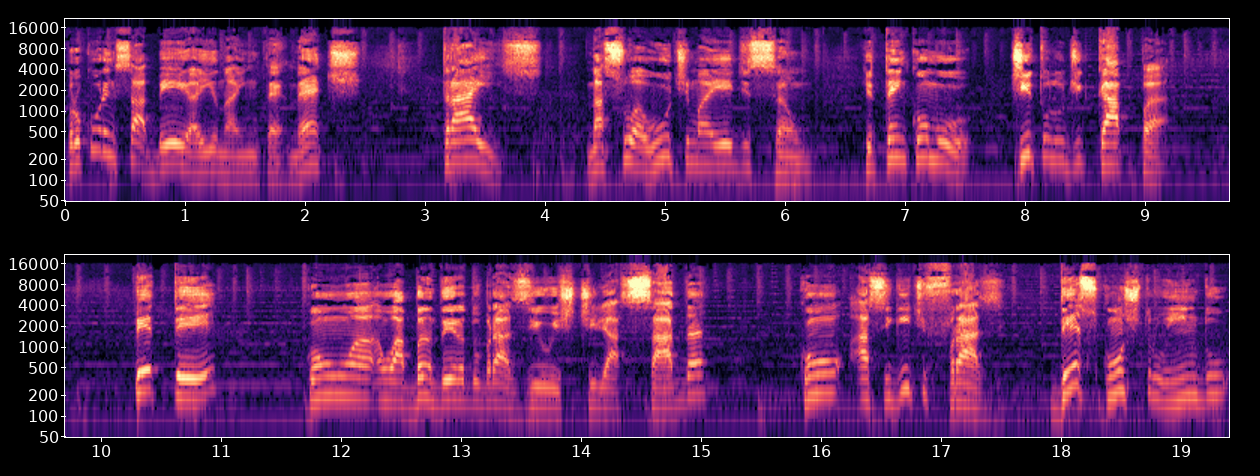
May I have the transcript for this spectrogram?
procurem saber aí na internet, traz na sua última edição, que tem como título de capa PT com a, a bandeira do Brasil estilhaçada, com a seguinte frase: desconstruindo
